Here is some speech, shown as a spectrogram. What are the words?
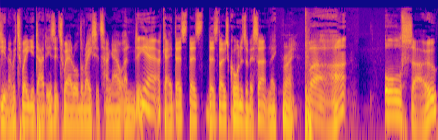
you know it's where your dad is. It's where all the racists hang out, and yeah, okay. There's there's there's those corners of it certainly, right. but also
